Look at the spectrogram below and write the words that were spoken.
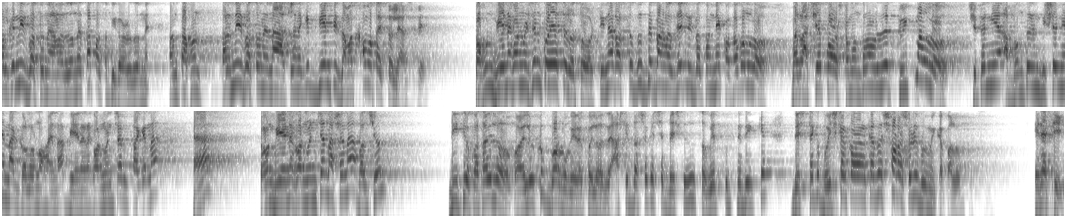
দলকে নির্বাচনে আনার জন্য চাপাচাপি করার জন্য, কারণ তখন তারা নির্বাচনে না আসলে নাকি বিএনপি জামাত ক্ষমতায় চলে আসবে। তখন ভিয়েনা কনভেনশন করেছিল তো, চীনা রাষ্ট্রদূতদের বাংলাদেশের নির্বাচন নিয়ে কথা বলল, বা রাশিয়া পররাষ্ট্র মন্ত্রণালয় টুইট মারলো, সেটা নিয়ে আভ্যন্তরীণ বিষয় নিয়ে নাক গলানো হয় না, ভিয়েনা কনভেনশন থাকে না হ্যাঁ? তখন ভিয়েনা কনভেনশন আসে না বলছুন দ্বিতীয় কথা হইল, কয়েলুর খুব গর্ব করে কইলো যে আশির দশকে সে বেশ কিছু সোভিয়েত কূটনীতিককে দেশ থেকে বহিষ্কার করার কাজে সরাসরি ভূমিকা পালন করছে। এটা ঠিক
